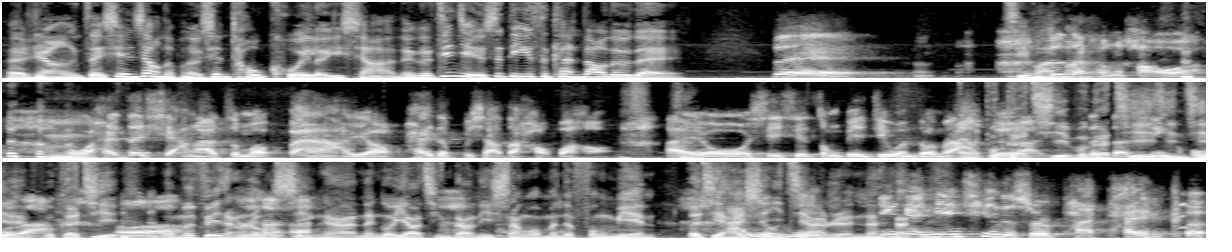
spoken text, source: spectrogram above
呃让在线上的朋友先偷窥了一下，那个金姐也是第一次看到，对不对？对，喜欢？真的很好啊！我还在想啊，怎么办啊？要拍的不晓得好不好？哎呦，谢谢总编辑文东大哥、啊，不客气，不客气，金姐，不客气，嗯我们非常荣幸啊，能够邀请到你上我们的封面，而且还是一家人呢哎。应该年轻的时候拍拍个，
